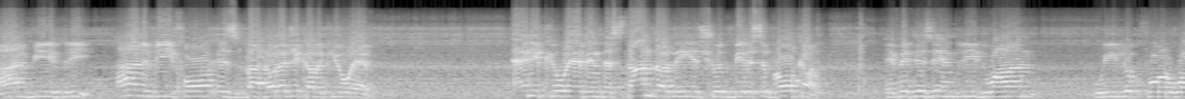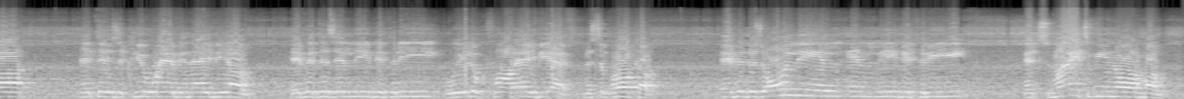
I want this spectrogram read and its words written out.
and V3 and V4 is biological Q wave. Any Q wave in the standard lead should be reciprocal. If it is in lead 1, we look for what it is Q wave in AVL. If it is in lead 3, we look for AVF, reciprocal. If it is only in, in lead 3, it might be normal.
